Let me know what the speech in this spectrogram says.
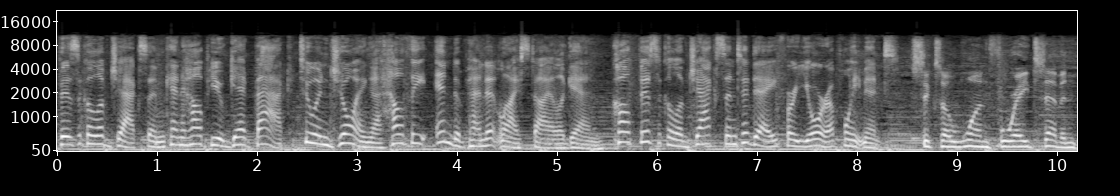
Physical of Jackson can help you get back to enjoying a healthy, independent lifestyle again. Call Physical of Jackson today for your appointment. 601 487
